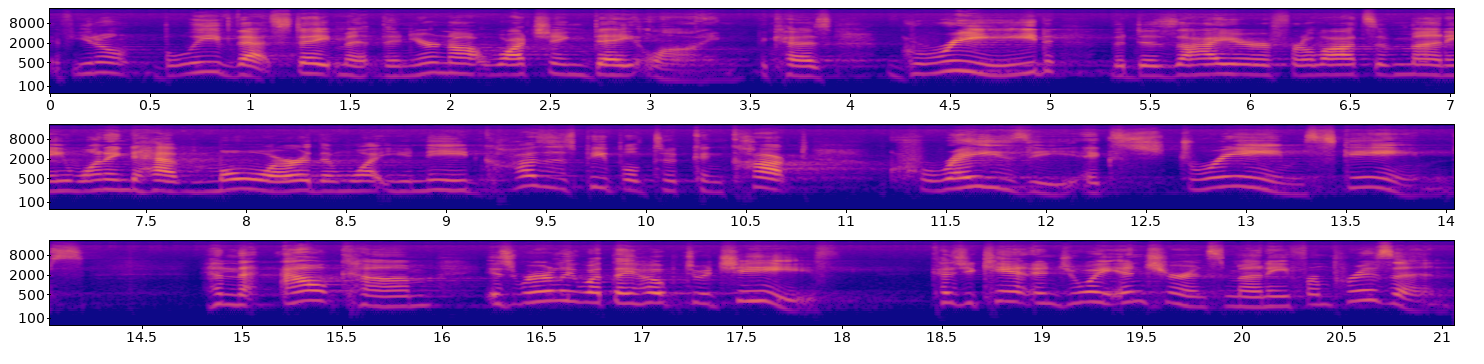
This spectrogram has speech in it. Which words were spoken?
If you don't believe that statement, then you're not watching Dateline because greed, the desire for lots of money, wanting to have more than what you need, causes people to concoct crazy, extreme schemes. And the outcome is rarely what they hope to achieve because you can't enjoy insurance money from prison.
